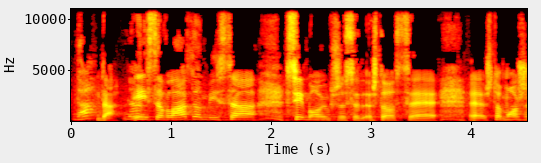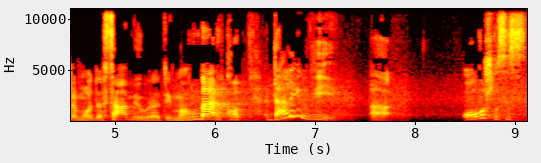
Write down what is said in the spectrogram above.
Da? Da, i sa vladom i sa svim ovim što, se, što, se, e, što možemo da sami uradimo. Marko, da li vi a, ovo što se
